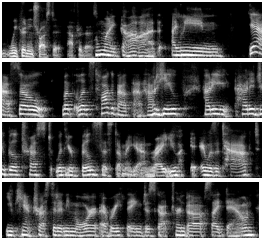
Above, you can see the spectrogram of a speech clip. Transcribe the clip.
we couldn't trust it after this. Oh my God. I mean, yeah. So let, let's talk about that. How do you, how do you, how did you build trust with your build system again? Right. You, it was attacked. You can't trust it anymore. Everything just got turned upside down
